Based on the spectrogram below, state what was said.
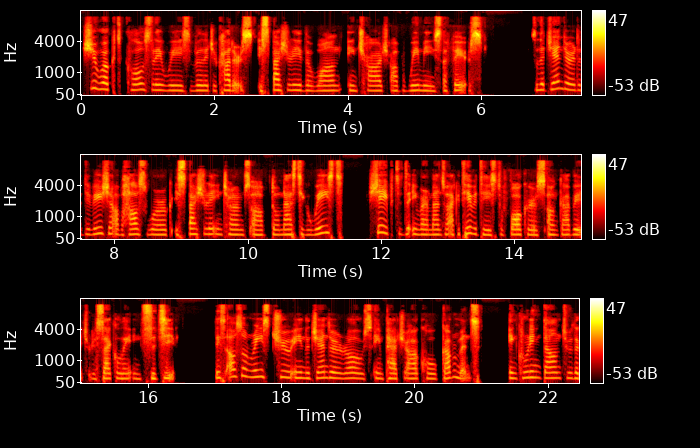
she worked closely with village cadres, especially the one in charge of women's affairs. So the gendered division of housework, especially in terms of domestic waste, shaped the environmental activities to focus on garbage recycling in Chi. This also rings true in the gender roles in patriarchal governments, including down to the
